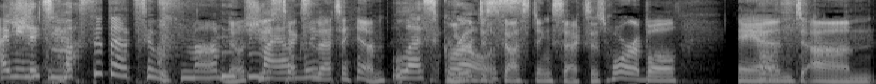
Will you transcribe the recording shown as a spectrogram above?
I mean, she it's texted that to his mom. No, she texted that to him. less gross. Your disgusting sex is horrible. And um,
